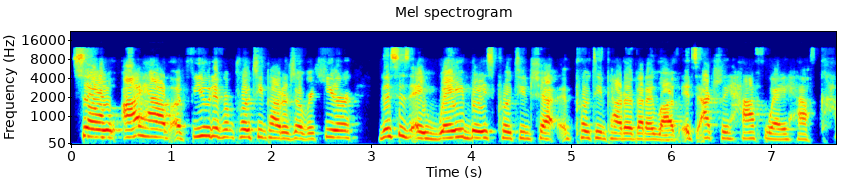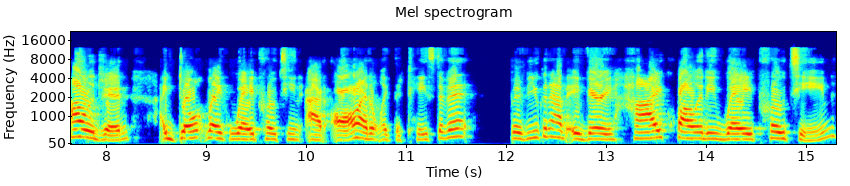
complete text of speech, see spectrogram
So I have a few different protein powders over here. This is a whey-based protein protein powder that I love. It's actually half whey, half collagen. I don't like whey protein at all. I don't like the taste of it. But if you can have a very high quality whey protein,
